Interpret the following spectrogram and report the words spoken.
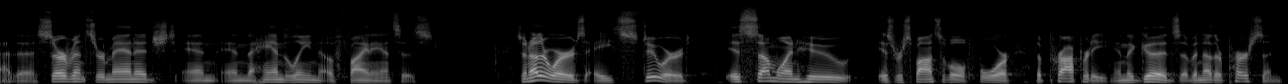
uh, the servants are managed, and, and the handling of finances. So, in other words, a steward is someone who is responsible for the property and the goods of another person.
